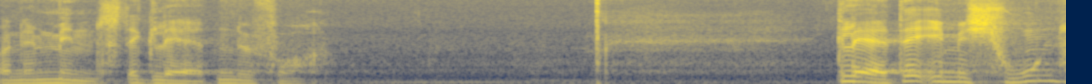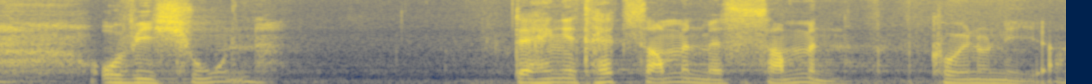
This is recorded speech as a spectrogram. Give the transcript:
Og den minste gleden du får. Glede i misjon og visjon det henger tett sammen med sammen. Koinonia.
